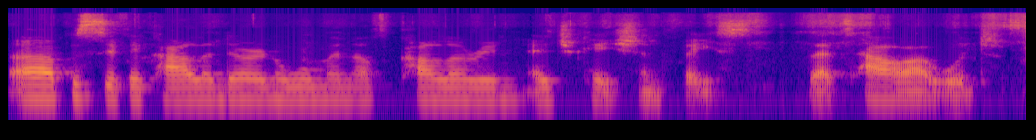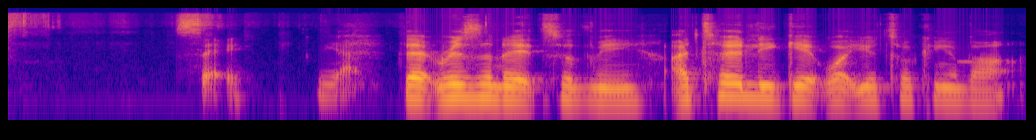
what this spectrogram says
uh, Pacific Islander and a woman of color in education face. That's how I would say. Yeah. That resonates with me. I totally get what you're talking about.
